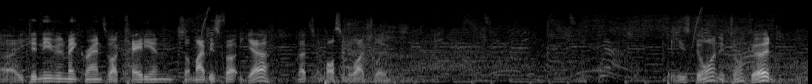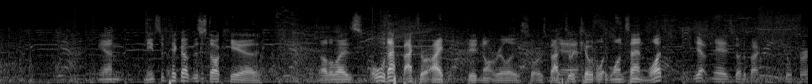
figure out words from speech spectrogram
Uh, he didn't even make Grands of Arcadian, so it might be his first. Yeah, that's possible, actually. But he's doing, it, doing good. Yeah, needs to pick up this stock here. Otherwise, oh, that back throw. I did not realize it was back throw Yeah. killed at like 110. What? Yep, yeah, he's got a back kill throw.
